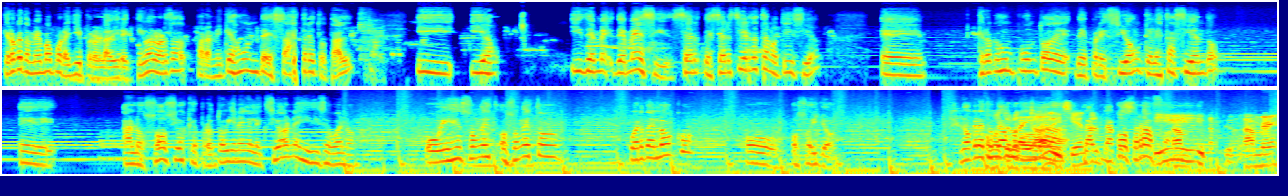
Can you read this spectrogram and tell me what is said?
Creo que también va por allí, pero la directiva del Barça para mí que es un desastre total. Y, y, de, Messi, ser, de ser cierta esta noticia, eh, creo que es un punto de, de presión que él está haciendo eh, a los socios que pronto vienen elecciones y dice, bueno, o, son, o son estos cuerda loco o, o, soy yo. ¿No crees tú que por ahí la, cosa, Rafa? también.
